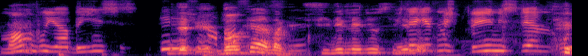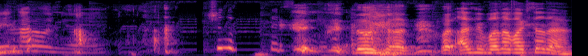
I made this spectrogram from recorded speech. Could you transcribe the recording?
Mal bu ya beyinsiz. Bir de Doğukan bak birisi. sinirleniyor Bir de sinirleniyor. gitmiş beyin isteyen oyunlar oynuyor ya. Şunu biri. Doğukan bak Azmi bana baksana.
